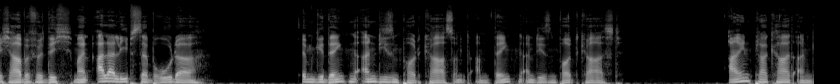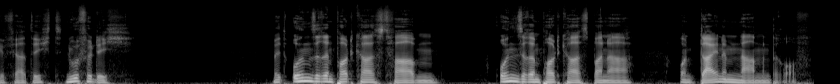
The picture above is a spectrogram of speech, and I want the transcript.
Ich habe für dich, mein allerliebster Bruder, im Gedenken an diesen Podcast und am Denken an diesen Podcast ein Plakat angefertigt, nur für dich. Mit unseren Podcast-Farben, unserem Podcast-Banner und deinem Namen drauf.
